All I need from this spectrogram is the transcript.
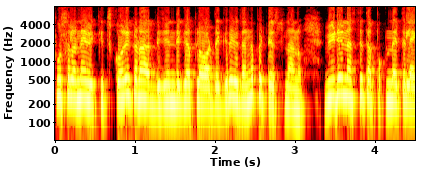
పూసలు అనేవి ఎక్కించుకొని ఇక్కడ డిజైన్ దగ్గర ఫ్లవర్ దగ్గర ఈ విధంగా పెట్టేస్తున్నాను. వీడియో నచ్చితే తప్పకుండా అయితే లైక్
